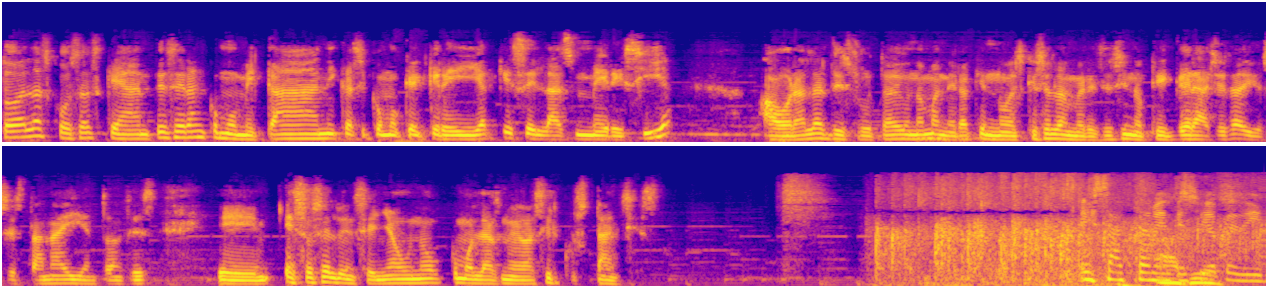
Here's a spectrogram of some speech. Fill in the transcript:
todas las cosas que antes eran como mecánicas y como que creía que se las merecía, ahora las disfruta de una manera que no es que se las merece, sino que gracias a Dios están ahí. Entonces, eh, eso se lo enseña a uno como las nuevas circunstancias. Exactamente, eso a pedir.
